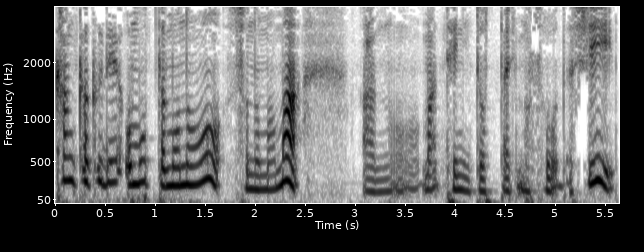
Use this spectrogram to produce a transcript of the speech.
感覚で思ったものをそのまま、あの、まあ、手に取ったりもそうだし、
